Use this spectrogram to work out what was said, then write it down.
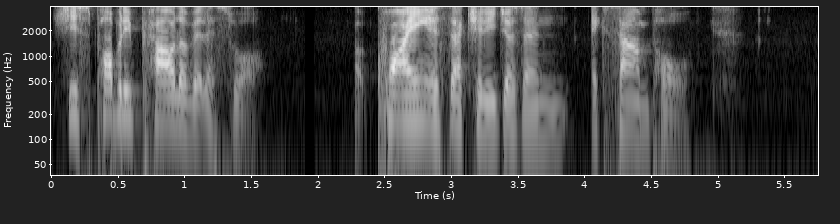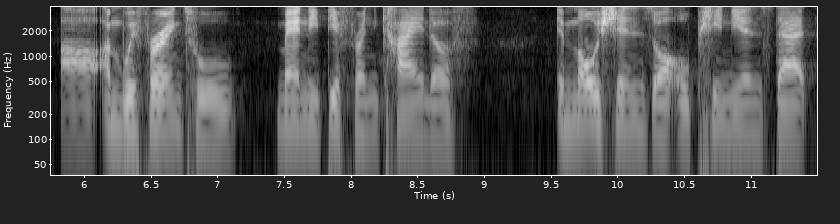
She's probably proud of it as well. Uh, crying is actually just an example. Uh, I'm referring to many different kind of emotions or opinions that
